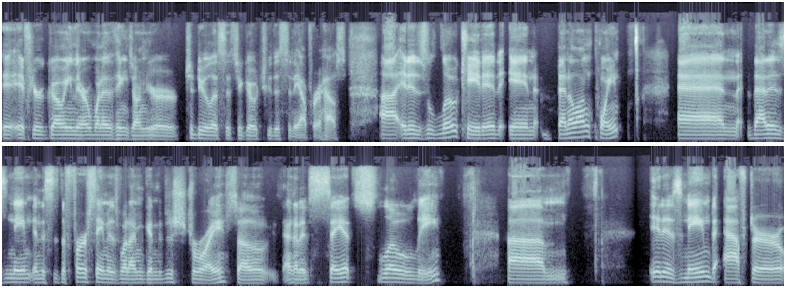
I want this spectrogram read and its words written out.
if you're going there, one of the things on your to do list is to go to the Sydney Opera House. Uh, it is located in Bennelong Point, and that is named, and this is the first name is what I'm going to destroy. So I'm going to say it slowly. Um, it is named after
